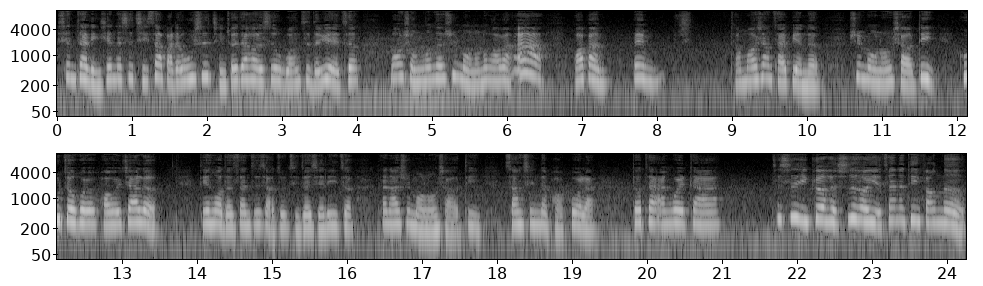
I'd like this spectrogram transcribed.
现在领先的是骑扫把的巫师，紧追在后的是王子的越野车、猫熊公车、迅猛龙的滑板啊！滑板被长毛象踩扁了，迅猛龙小弟哭着回跑回家了。殿后的三只小猪骑着协力车，看到迅猛龙小弟伤心的跑过来，都在安慰他。这是一个很适合野餐的地方呢。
